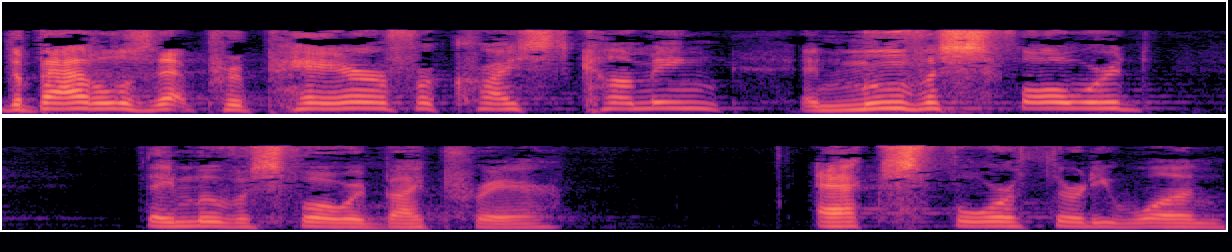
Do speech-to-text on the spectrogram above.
the battles that prepare for Christ's coming and move us forward, they move us forward by prayer. Acts 4:31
